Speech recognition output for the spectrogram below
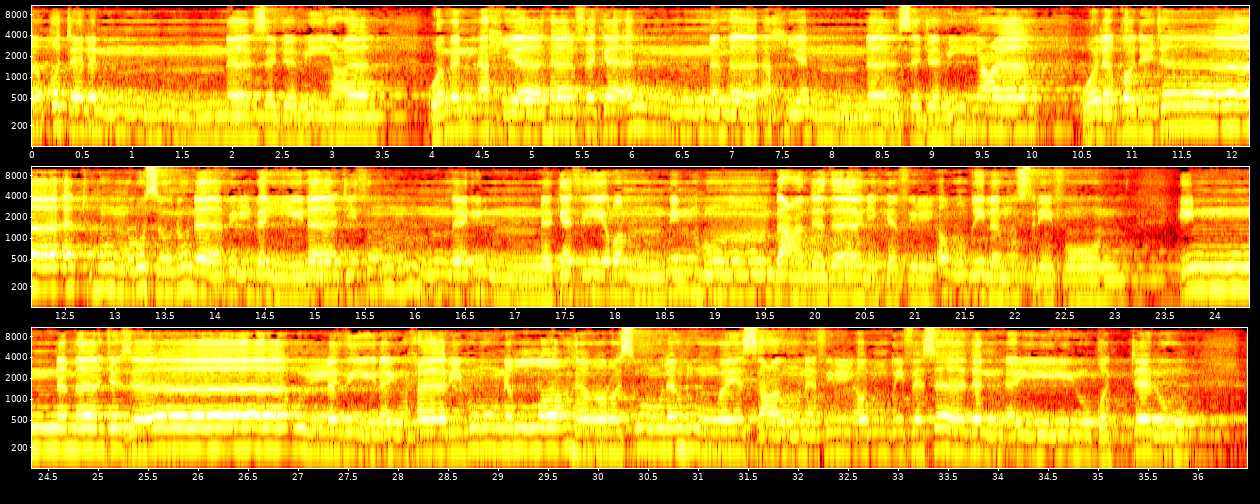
قتل الناس جميعا. ومن أحياها فكأنما أحيا الناس جميعا ولقد جاءتهم رسلنا بالبينات ثم إن كثيرا منهم بعد ذلك في الأرض لمسرفون إنما جزاء الذين يحاربون الله ورسوله ويسعون في الأرض فسادا أن يقتلوا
